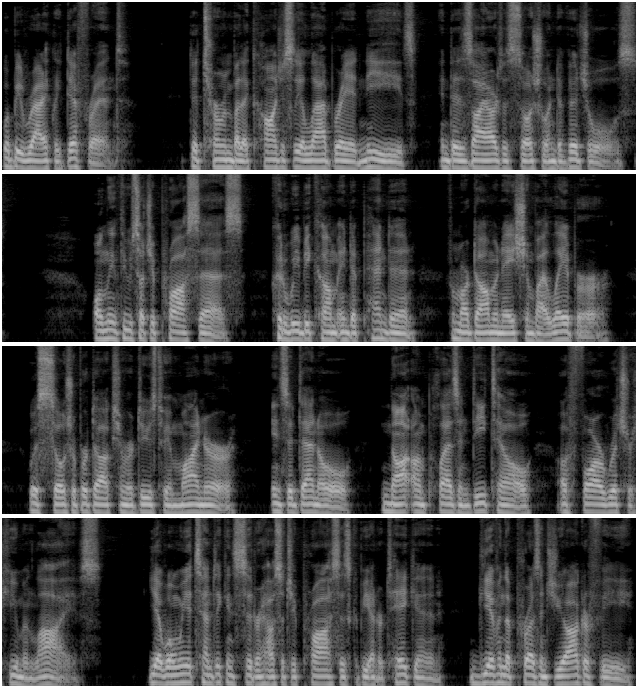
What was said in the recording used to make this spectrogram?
would be radically different, determined by the consciously elaborated needs and desires of social individuals. Only through such a process could we become independent from our domination by labor with social production reduced to a minor, incidental, not unpleasant detail of far richer human lives. Yet when we attempt to consider how such a process could be undertaken, given the present geography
